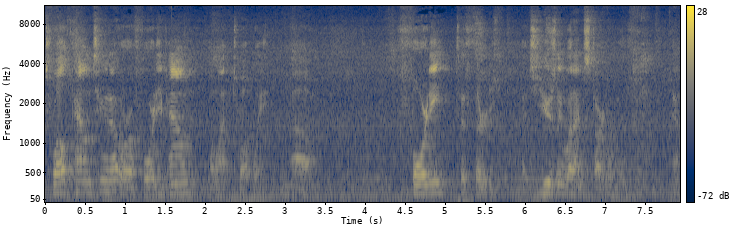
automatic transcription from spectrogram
12 pound tuna or a 40 pound, I want 12 weight. Um, 40 to 30. That's usually what I'm starting with. Yeah.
